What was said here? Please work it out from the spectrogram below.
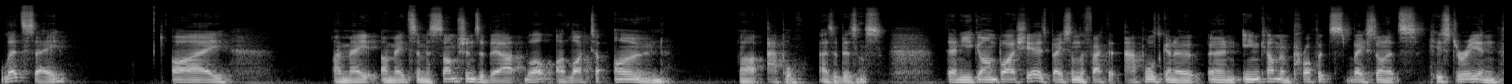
let's say I I made I made some assumptions about well, I'd like to own uh, Apple as a business. Then you go and buy shares based on the fact that Apple's going to earn income and profits based on its history and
